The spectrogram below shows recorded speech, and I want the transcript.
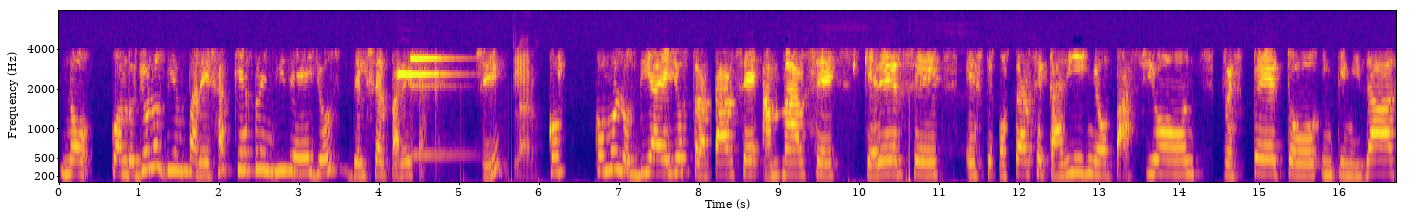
no, cuando yo los vi en pareja, ¿qué aprendí de ellos del ser pareja? ¿Sí? Claro. ¿Cómo, cómo los vi a ellos tratarse, amarse, quererse, este, mostrarse cariño, pasión, respeto, intimidad,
